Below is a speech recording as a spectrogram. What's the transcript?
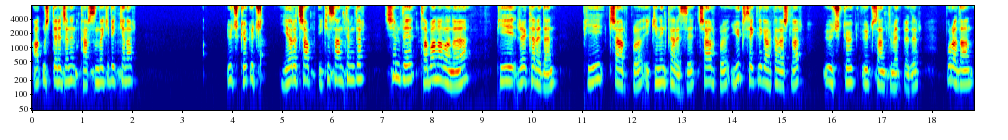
60 derecenin karşısındaki dik kenar 3 kök 3 yarı çap 2 santimdir. Şimdi taban alanı pi r kareden pi çarpı 2'nin karesi çarpı yükseklik arkadaşlar 3 kök 3 santimetredir. Buradan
